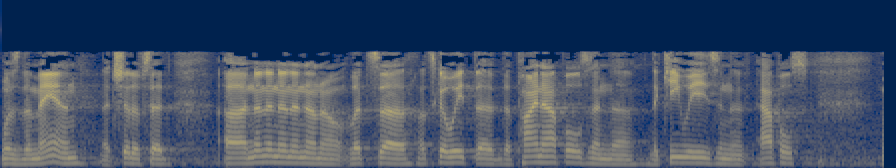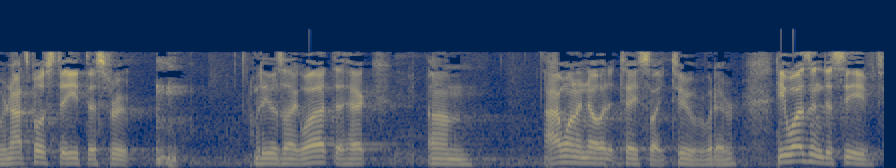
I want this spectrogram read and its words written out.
was the man that should have said, uh, "No, no, no, no, no, no. Let's uh, let's go eat the the pineapples and the the kiwis and the apples. We're not supposed to eat this fruit." but he was like, "What the heck? Um, I want to know what it tastes like too, or whatever." He wasn't deceived.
